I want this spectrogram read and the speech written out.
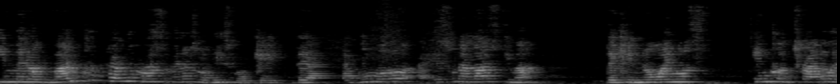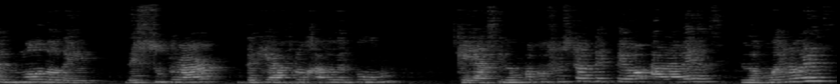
y me lo van contando más o menos lo mismo, que de algún modo es una lástima de que no hemos encontrado el modo de, de superar de que ha aflojado el boom, que ha sido un poco frustrante, pero a la vez lo bueno es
